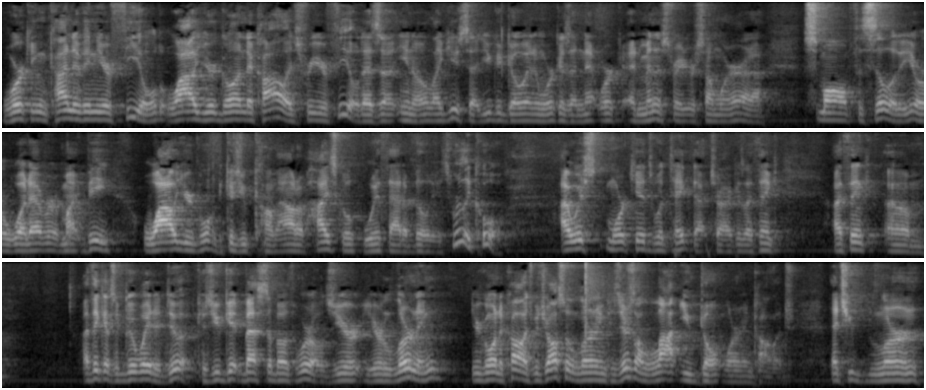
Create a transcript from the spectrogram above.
working kind of in your field while you're going to college for your field as a you know like you said you could go in and work as a network administrator somewhere at a small facility or whatever it might be while you're going because you come out of high school with that ability it's really cool i wish more kids would take that track because i think i think um, I think it's a good way to do it because you get best of both worlds. You're you're learning, you're going to college, but you're also learning because there's a lot you don't learn in college that you learn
